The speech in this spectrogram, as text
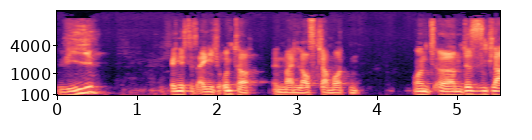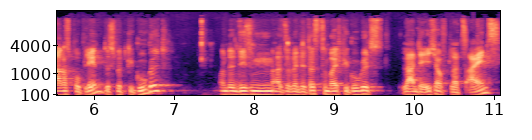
wie bringe ich das eigentlich unter in meinen Laufklamotten? Und ähm, das ist ein klares Problem. Das wird gegoogelt und in diesem, also wenn du das zum Beispiel googelst, lande ich auf Platz eins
